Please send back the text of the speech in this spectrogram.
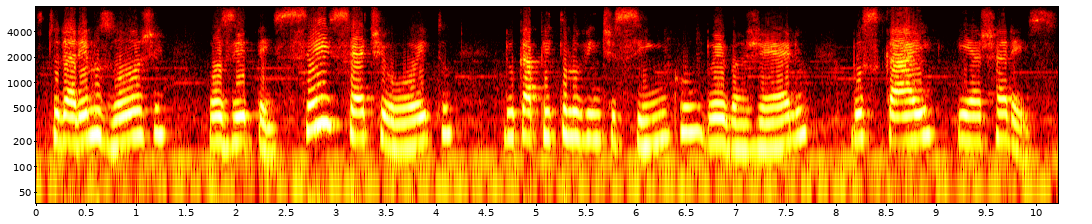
Estudaremos hoje os itens 6, 7 e 8 do capítulo 25 do Evangelho, Buscai e achareis.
